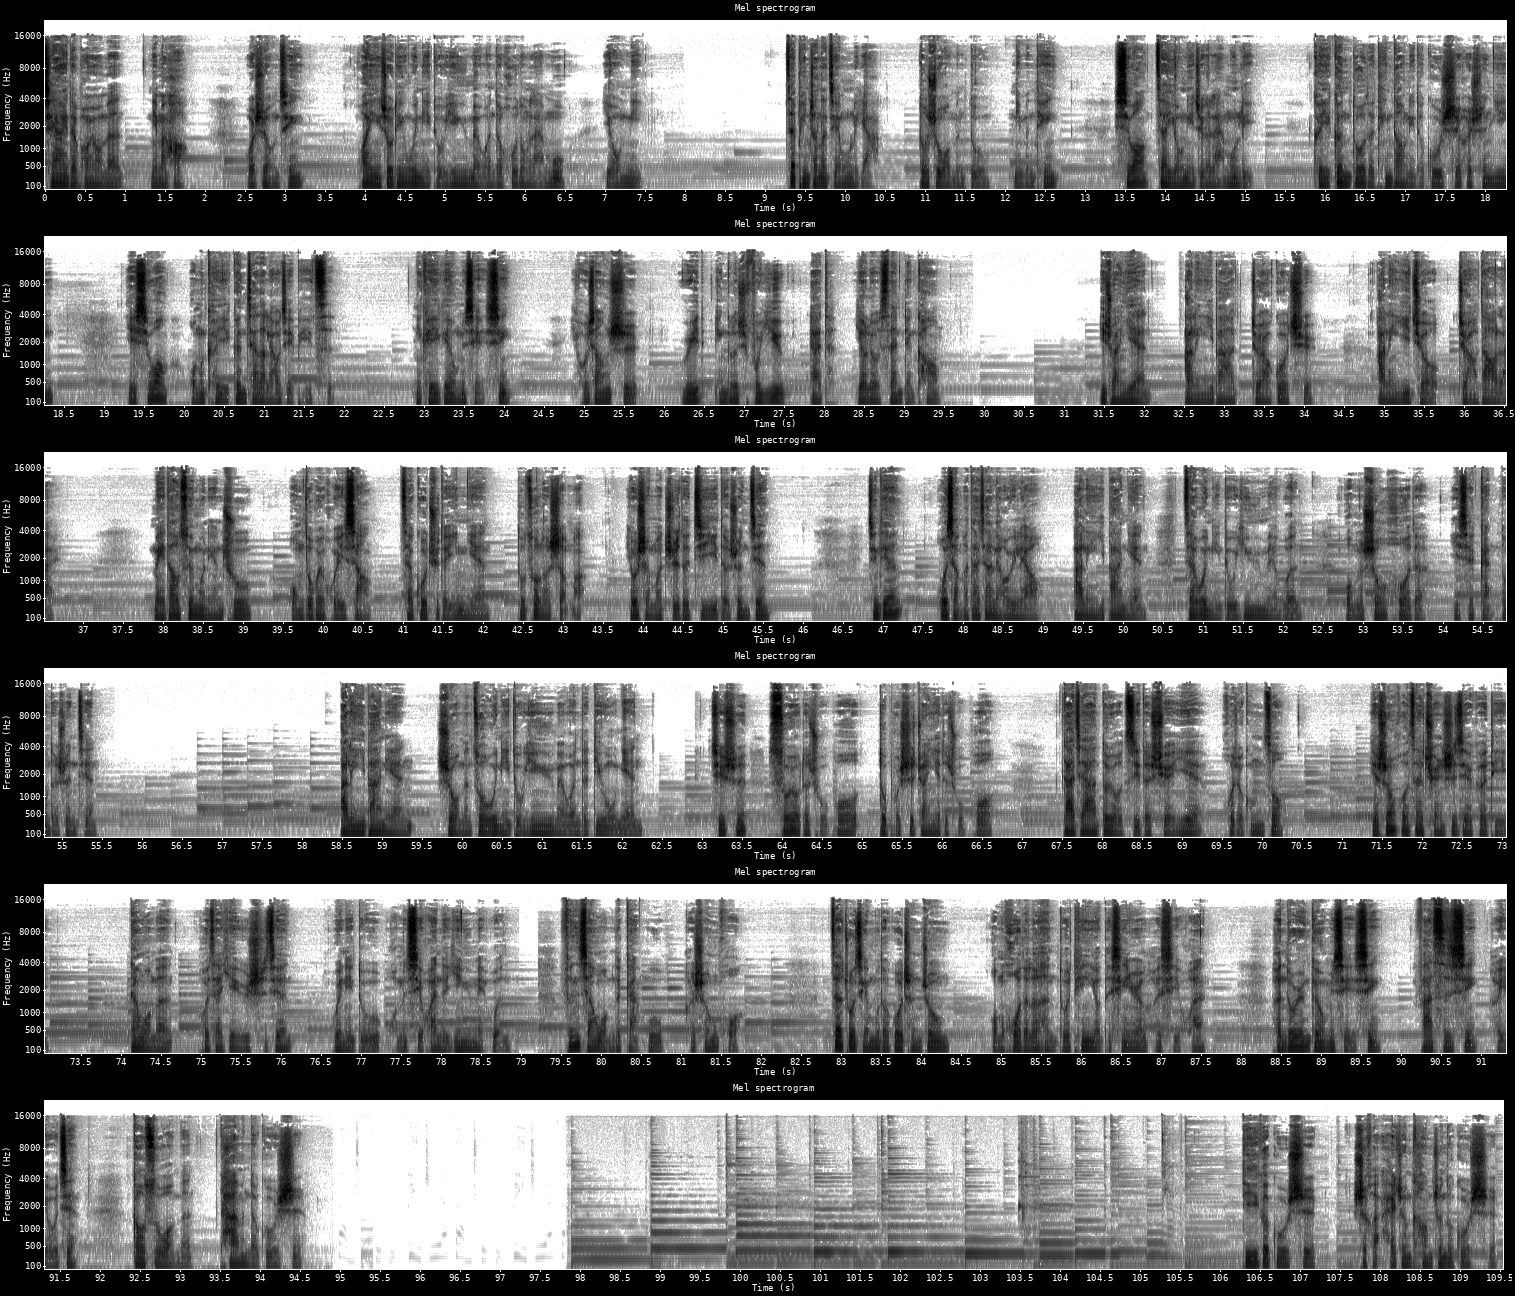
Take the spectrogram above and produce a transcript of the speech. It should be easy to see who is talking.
Speaker 1: 亲爱的朋友们，你们好，我是永清，欢迎收听为你读英语美文的互动栏目《有你》。在平常的节目里啊，都是我们读，你们听。希望在《有你》这个栏目里，可以更多的听到你的故事和声音，也希望我们可以更加的了解彼此。你可以给我们写信，邮箱是 read English for you at 幺六三点 com。一转眼，二零一八就要过去，二零一九就要到来。每到岁末年初，我们都会回想，在过去的一年都做了什么，有什么值得记忆的瞬间。今天，我想和大家聊一聊二零一八年在为你读英语美文，我们收获的一些感动的瞬间。二零一八年。是我们做为你读英语美文的第五年。其实，所有的主播都不是专业的主播，大家都有自己的学业或者工作，也生活在全世界各地。但我们会在业余时间为你读我们喜欢的英语美文，分享我们的感悟和生活。在做节目的过程中，我们获得了很多听友的信任和喜欢。很多人给我们写信、发私信和邮件，告诉我们他们的故事。第一个故事是和癌症抗争的故事。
